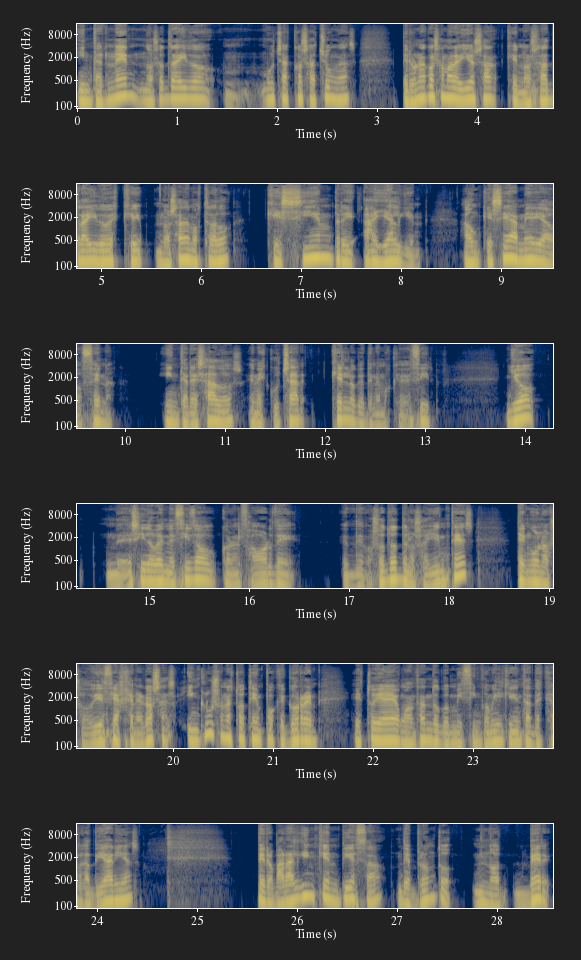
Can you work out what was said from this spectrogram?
Internet nos ha traído muchas cosas chungas, Pero una cosa maravillosa que nos ha traído es que nos ha demostrado que siempre hay alguien, aunque sea media docena, interesados en escuchar qué es lo que tenemos que decir. Yo he sido bendecido con el favor de, de vosotros, de los oyentes, tengo unas audiencias generosas, incluso en estos tiempos que corren estoy ahí aguantando con mis 5.500 descargas diarias, pero para alguien que empieza, de pronto no, ver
